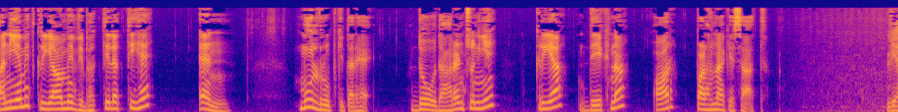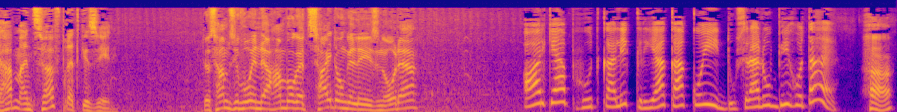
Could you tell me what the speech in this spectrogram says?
अनियमित क्रियाओं में विभक्ति लगती है एन मूल रूप की तरह दो उदाहरण सुनिए क्रिया देखना और पढ़ना के साथ Wir haben ein Surfbrett gesehen. Das haben Sie wohl in der Hamburger Zeitung gelesen, oder? और क्या भूतकालिक क्रिया का कोई दूसरा रूप भी होता है हाँ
